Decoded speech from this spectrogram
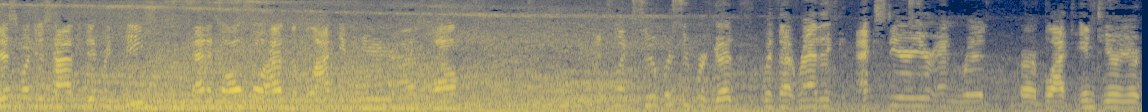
This one just has different heat and it also has the black interior as well. It's like super, super good with that red exterior and red or black interior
